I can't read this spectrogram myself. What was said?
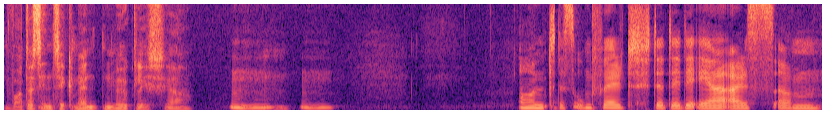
war das in Segmenten möglich, ja. Mhm. Mhm. Und das Umfeld der DDR als ähm,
